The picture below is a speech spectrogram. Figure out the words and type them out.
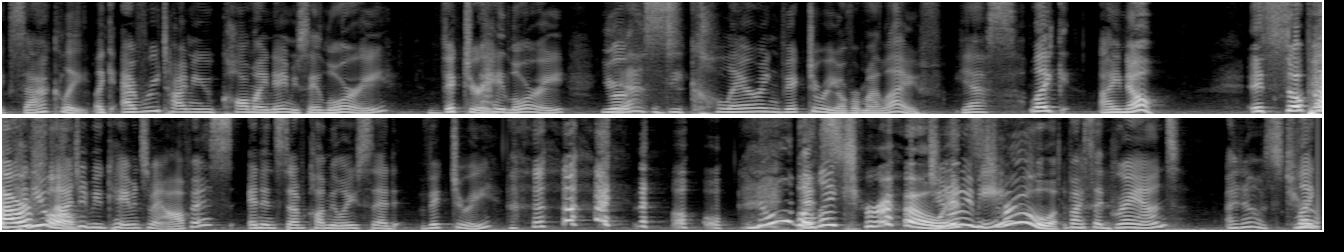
exactly. Like every time you call my name, you say Lori. Victory. Hey Lori, you're Yes. declaring victory over my life. yes, Like I know. It's so Like, powerful. can you imagine if you came into my office and instead of calling me you said victory? Oh, No, but it's like, true. do you know what I mean? True. If I said grand, I know it's true. like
